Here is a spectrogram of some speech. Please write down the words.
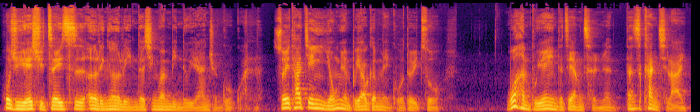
或许也许这一次二零二零的新冠病毒也安全过关了。所以他建议永远不要跟美国对坐。我很不愿意的这样承认，但是看起来，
